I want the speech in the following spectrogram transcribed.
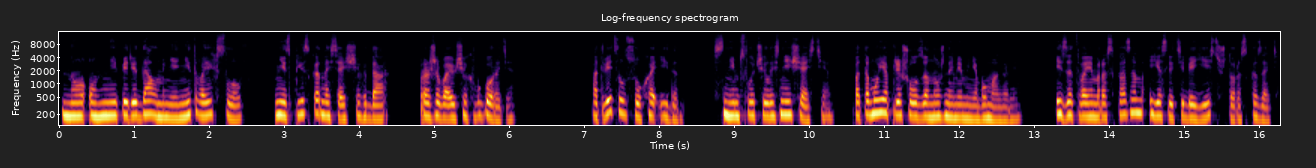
«Но он не передал мне ни твоих слов, ни списка носящих дар, проживающих в городе», — ответил сухо Иден. «С ним случилось несчастье. Потому я пришел за нужными мне бумагами. И за твоим рассказом, если тебе есть что рассказать».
